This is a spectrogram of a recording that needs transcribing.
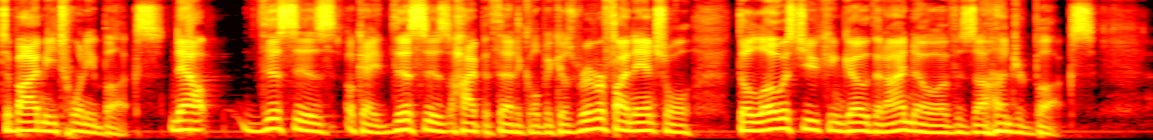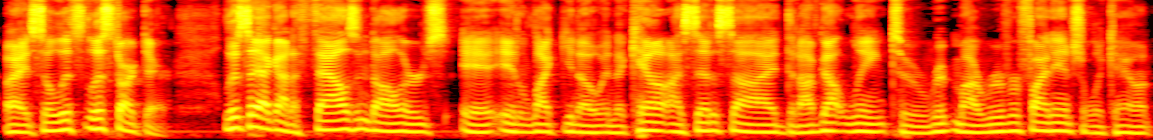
to buy me 20 bucks. Now, this is okay, this is hypothetical because River Financial, the lowest you can go that I know of is a hundred bucks. All right, so let's let's start there. Let's say I got a thousand dollars in like you know an account I set aside that I've got linked to my River Financial account,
